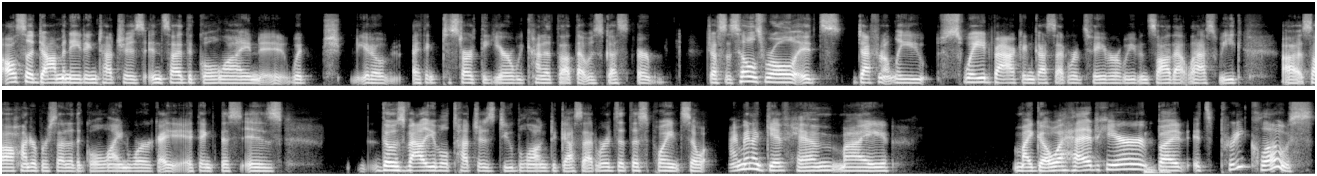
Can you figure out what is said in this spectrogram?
Also dominating touches inside the goal line, eh, which, you know, I think to start the year, we kind of thought that was Gus or Justice Hill's role, it's definitely swayed back in Gus Edwards' favor. We even saw that last week. Uh, saw 100% of the goal line work. I, I think this is those valuable touches do belong to Gus Edwards at this point. So I'm going to give him my my go ahead here, mm-hmm. but it's pretty close.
